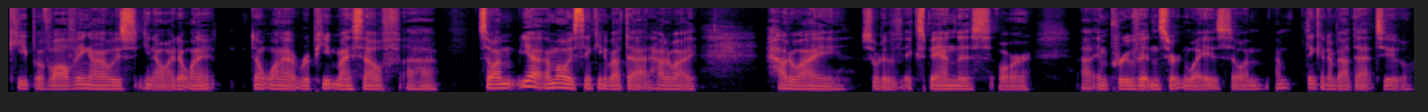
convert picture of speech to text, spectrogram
keep evolving. I always you know I don't want to don't want to repeat myself. Uh, so I'm yeah I'm always thinking about that. How do I how do I sort of expand this or uh, improve it in certain ways? So I'm I'm thinking about that too.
